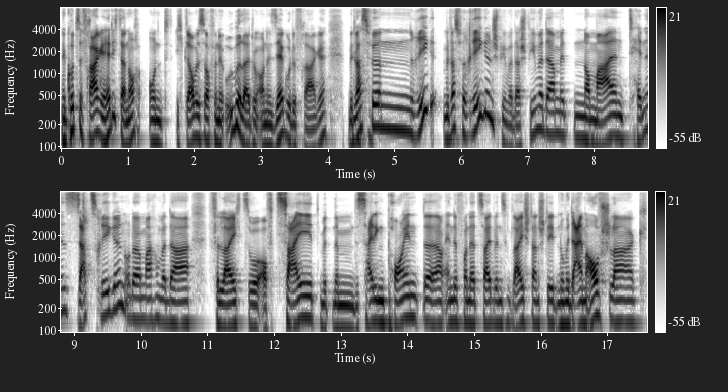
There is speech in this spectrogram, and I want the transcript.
eine kurze Frage hätte ich da noch und ich glaube, das ist auch für eine Überleitung auch eine sehr gute Frage. Mit was für, Regel, mit was für Regeln spielen wir da? Spielen wir da mit normalen Tennis-Satzregeln oder machen wir da vielleicht so auf Zeit mit einem Deciding Point äh, am Ende von der Zeit, wenn es ein Gleichstand steht, nur mit einem Aufschlag,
